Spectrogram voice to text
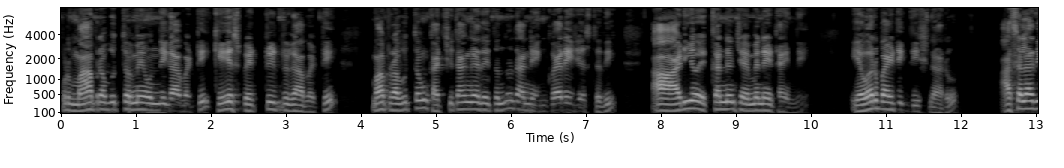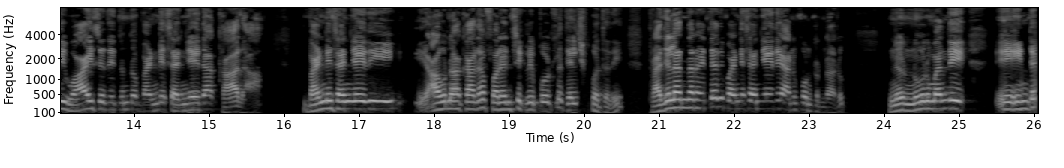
ఇప్పుడు మా ప్రభుత్వమే ఉంది కాబట్టి కేసు పెట్టిండ్రు కాబట్టి మా ప్రభుత్వం ఖచ్చితంగా ఏదైతుందో దాన్ని ఎంక్వైరీ చేస్తుంది. ఆ ఆడియో ఎక్కడి నుంచి ఎమినేట్ అయింది? ఎవరు బయటికి తీసినారు? అసలు అది వాయిస్ ఏదైతుందో బండి సంజయ్దా కాదా? బండి సంజయ్ది అవునా కాదా ఫొరెన్సిక్ రిపోర్ట్లో తెలిసిపోతుంది. ప్రజలందరూ అయితే అది బండి సంజయ్దే అనుకుంటున్నారు. నూరు మంది ఇంటే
